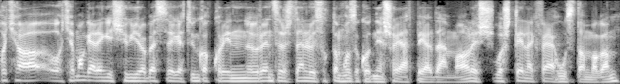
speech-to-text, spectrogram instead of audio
hogyha, hogyha magánegészségügyről beszélgetünk, akkor én rendszeresen elő szoktam hozakodni a saját példámmal, és most tényleg felhúztam magam.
